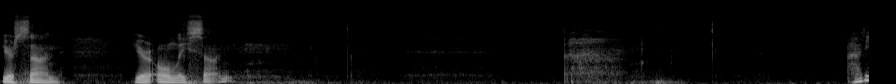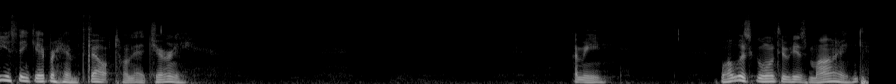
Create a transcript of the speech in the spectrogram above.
your son, your only son. How do you think Abraham felt on that journey? I mean, what was going through his mind?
